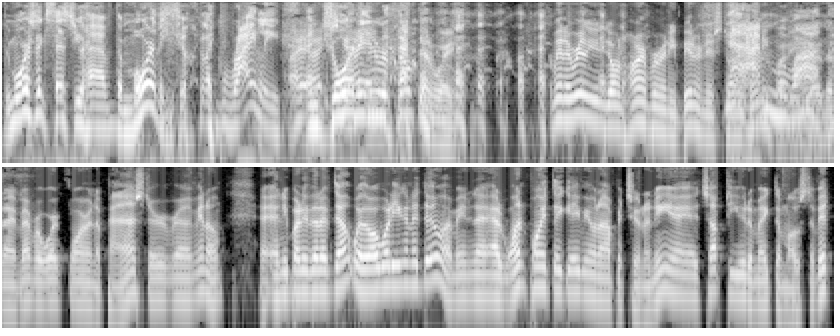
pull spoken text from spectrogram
The more success you have, the more they do it. Like Riley I, and I, see, Jordan. I never felt that way. I mean, I really don't harbor any bitterness towards Yeah, anybody uh, that I've ever worked for in the past, or uh, you know, anybody that I've dealt with. Well, what are you going to do? I mean, uh, at one point they gave you an opportunity. Uh, It's up to you to make the most of it.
